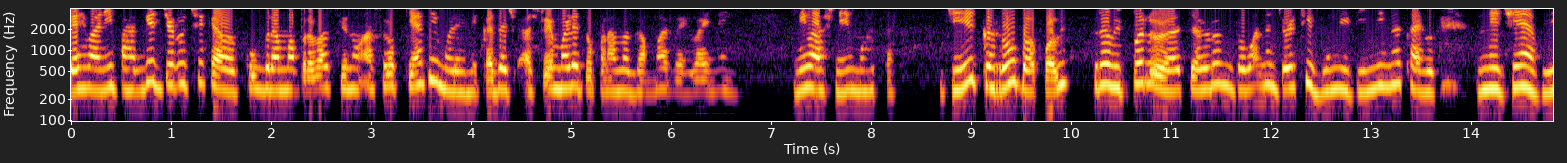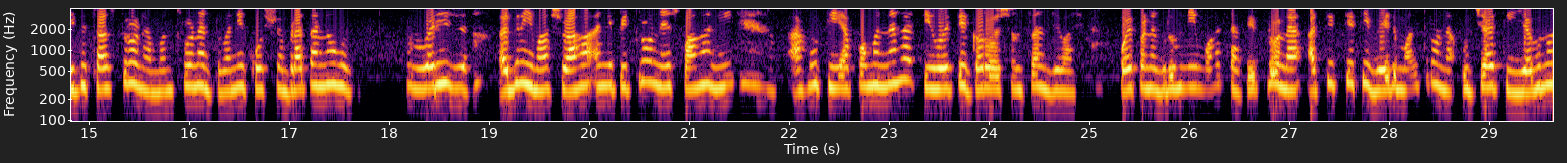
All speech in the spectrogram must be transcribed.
કહેવાની ભાગ્યે જ જરૂર છે કે આવા કુગ્રામમાં પ્રવાસીઓનો આશરો ક્યાંથી મળે ને કદાચ આશ્રય મળે તો પણ આવા ગામમાં રહેવાય નહીં. નિવાસની મહત્તા. જે ઘરો વિપ્ર વિપર ચરણો ભગવાનના જળથી ભૂમિ ભીની ન થાય હોય ને જ્યાં વેદ શાસ્ત્રોના મંત્રોના ધ્વનિ કોષ સંભળાતા ન હોય, વળી અગ્નિમાં સ્વાહા અને પિતૃને સ્વાહાની આહુતિ આપવામાં ન આવતી હોય તે ઘરો શમશાન જેવા છે. કોઈ પણ ગૃહની મહત્તા વિપ્રોના આતિથ્યથી વેદ મંત્રોના ઉચ્ચારથી યજ્ઞો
